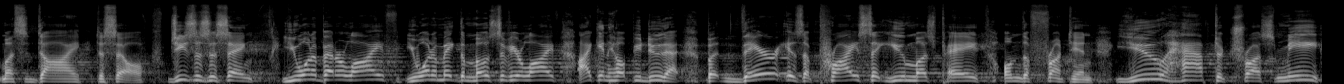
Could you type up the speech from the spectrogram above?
must die to self. Jesus is saying, You want a better life? You want to make the most of your life? I can help you do that. But there is a price that you must pay on the front end. You have to trust me.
